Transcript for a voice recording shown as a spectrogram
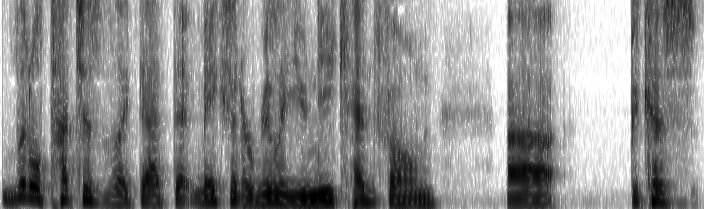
little touches like that that makes it a really unique headphone. Uh, because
